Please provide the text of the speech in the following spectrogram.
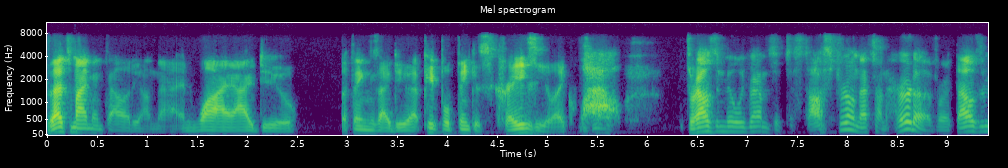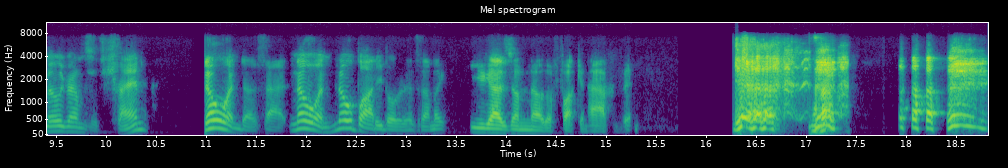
That's my mentality on that and why I do the things I do that people think is crazy. Like, wow, thousand milligrams of testosterone, that's unheard of, or a thousand milligrams of tren. No one does that. No one, no bodybuilder does that. I'm like, you guys don't know the fucking half of it. Yeah.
